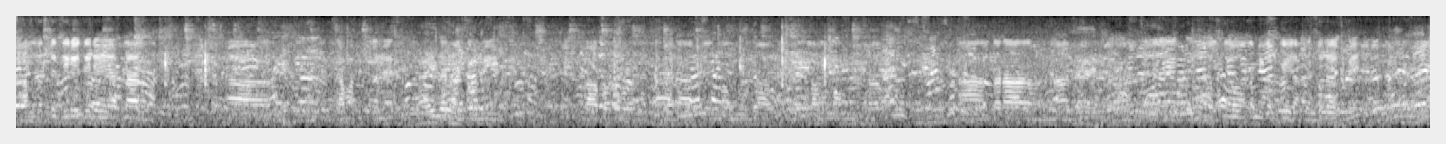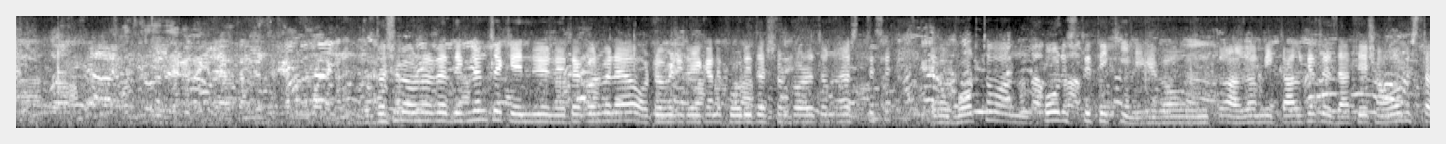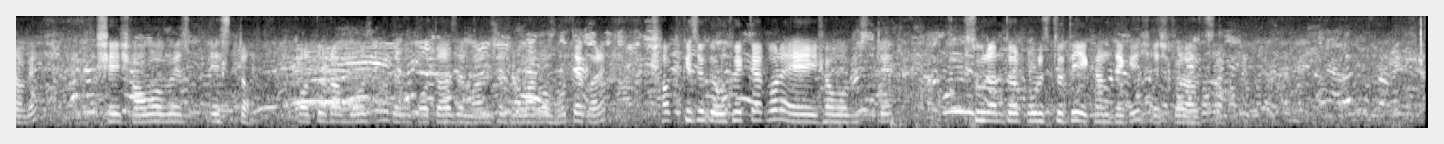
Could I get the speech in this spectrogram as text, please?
আস্তে আস্তে ধীরে ধীরে আপনার জামাত ইসলামের কর্মী তারা আগামীকালকে দর্শক, আপনারা দেখলেন যে কেন্দ্রীয় নেতাকর্মীরা অটোমেটিকলি এখানে পরিদর্শন করার জন্য আসতেছে এবং বর্তমান পরিস্থিতি কি এবং আগামী কালকে যে জাতীয় সমাবেশটা হবে, সেই সমাবেশ সমাবেশটা কতটা মজবুত এবং কত হাজার মানুষের সমাগম হতে পারে সব কিছুকে উপেক্ষা করে এই সমাবেশটি চূড়ান্ত পরিস্থিতি এখান থেকে শেষ করা হচ্ছে।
